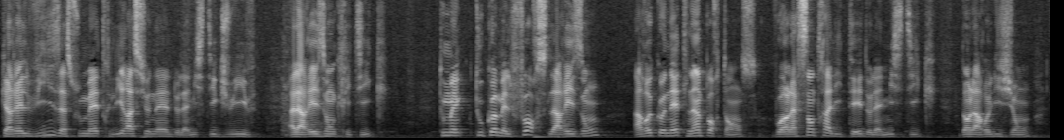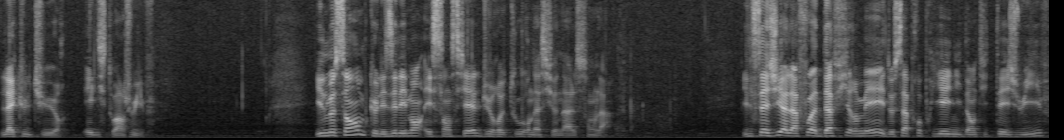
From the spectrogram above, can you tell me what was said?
car elle vise à soumettre l'irrationnel de la mystique juive à la raison critique, tout, comme elle force la raison à reconnaître l'importance, voire la centralité de la mystique dans la religion, la culture et l'histoire juive. Il me semble que les éléments essentiels du retour national sont là. Il s'agit à la fois d'affirmer et de s'approprier une identité juive,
